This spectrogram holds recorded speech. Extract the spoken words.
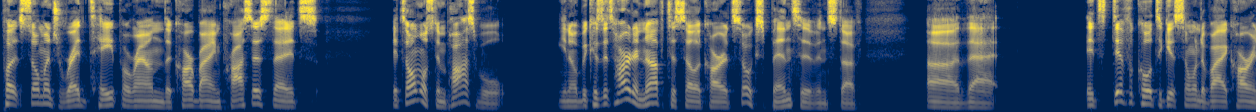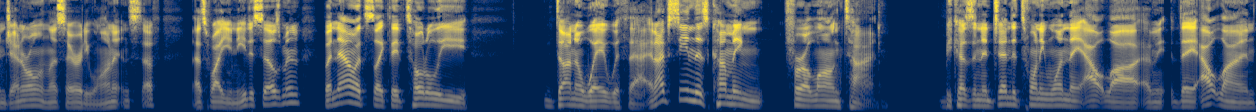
put so much red tape around the car buying process that it's it's almost impossible, you know, because it's hard enough to sell a car. It's so expensive and stuff uh, that it's difficult to get someone to buy a car in general unless they already want it and stuff. That's why you need a salesman. But now it's like they've totally done away with that. And I've seen this coming for a long time because in Agenda 21 they outlaw I mean they outline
